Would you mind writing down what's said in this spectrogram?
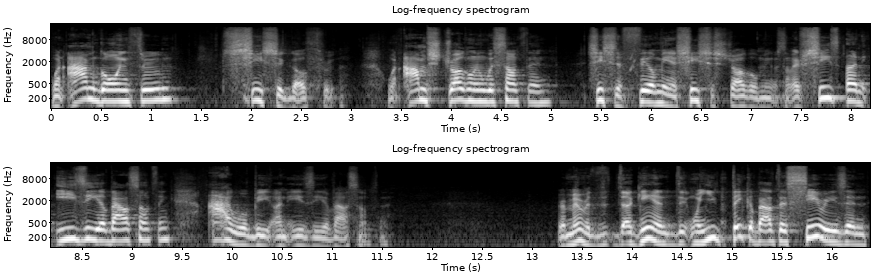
When I'm going through, she should go through. When I'm struggling with something, she should feel me and she should struggle me with something. If she's uneasy about something, I will be uneasy about something. Remember, th- again, th- when you think about this series and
